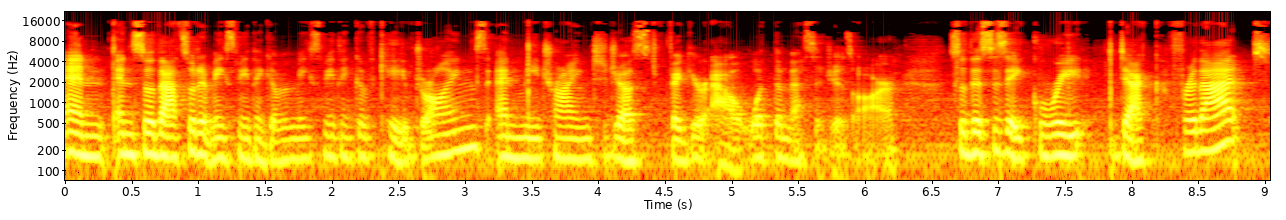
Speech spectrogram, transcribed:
and and so that's what it makes me think of. It makes me think of cave drawings and me trying to just figure out what the messages are. So this is a great deck for that,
